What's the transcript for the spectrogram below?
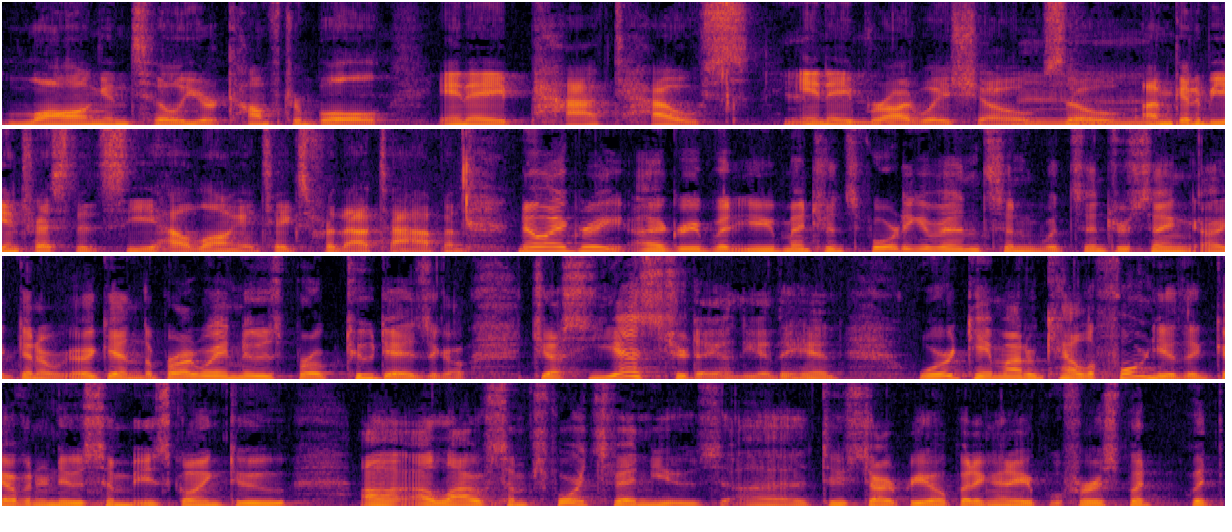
long until you're comfortable in a packed house in a Broadway show. So I'm going to be interested to see how long it takes for that to happen. No, I agree. I agree. But you mentioned sporting events, and what's interesting, uh, you know, again, the Broadway news broke two days ago. Just yesterday, on the other hand, word came out of California that Governor Newsom is going to uh, allow some sports venues uh, to start reopening on April 1st. But but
